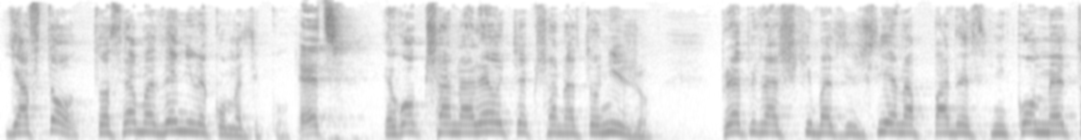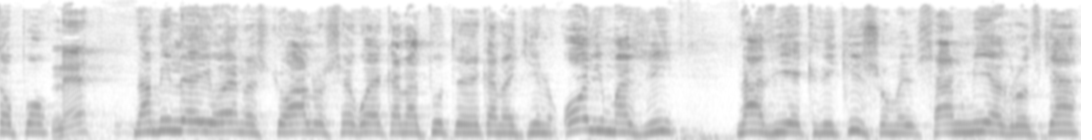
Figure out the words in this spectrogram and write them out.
Γι' αυτό το θέμα δεν είναι κομματικό. Έτσι. Εγώ ξαναλέω και ξανατονίζω. Πρέπει να σχηματιστεί ένα πανεθνικό μέτωπο. Ναι. Να μην λέει ο ένας και ο άλλος εγώ έκανα τούτο, έκανα εκείνο. Όλοι μαζί να διεκδικήσουμε σαν μία γροθιά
